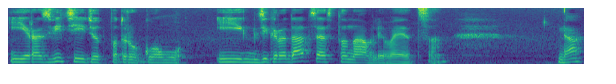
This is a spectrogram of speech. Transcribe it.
и развитие идет по-другому, и деградация останавливается. Да.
